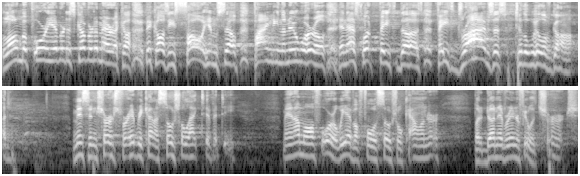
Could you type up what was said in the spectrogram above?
long before he ever discovered America because he saw himself finding the new world, and that's what faith does. Faith drives us to the will of God. Missing church for every kind of social activity. Man, I'm all for it. We have a full social calendar, but it doesn't ever interfere with church.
